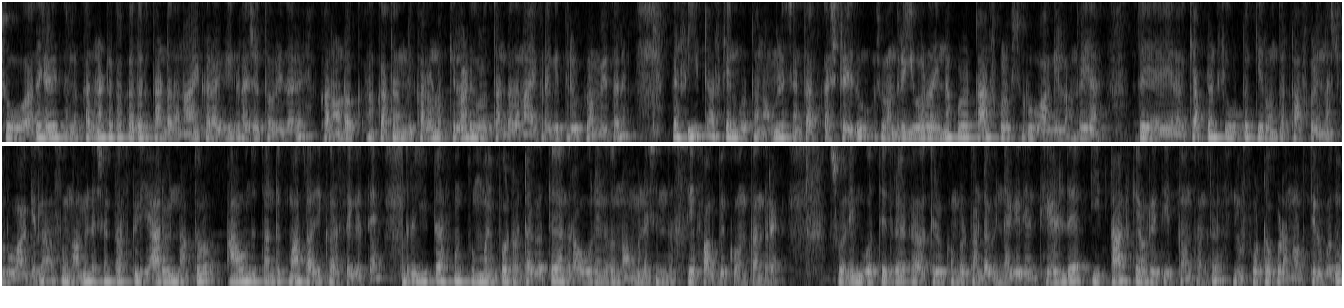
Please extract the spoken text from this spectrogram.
ಸೊ ಅದೇ ಹೇಳಿದ್ನಲ್ಲ, ಕರ್ನಾಟಕ ಕದರ್ ತಂಡದ ನಾಯಕರಾಗಿ ರಜತ್ ಅವರಿದ್ದಾರೆ. ಕರ್ನಾಟಕ ಕಥಮಲ್ಲಿ ಕರ್ನಾಟಕ ಕಿಲಾಡಿಗಳು ತಂಡದ ನಾಯಕರಾಗಿ ತ್ರಿವಿಕ್ರಮ್ ಇದ್ದಾರೆ. ಪ್ಲಸ್ ಈ ಟಾಸ್ಕ್ ಏನು ಗೊತ್ತಾ? ನಾಮಿನೇಷನ್ ಟಾಸ್ಕ್ ಅಷ್ಟೇ ಇದು. ಸೊ ಅಂದರೆ ಇವರ ಇನ್ನೂ ಕೂಡ ಟಾಸ್ಕ್ಗಳು ಶುರುವಾಗಿಲ್ಲ. ಅಂದರೆ ಅಂದರೆ ಏನು ಕ್ಯಾಪ್ಟನ್ಸಿ ಊಟಕ್ಕೆ ಇರುವಂಥ ಟಾಸ್ಕ್ಗಳು ಇನ್ನೂ ಶುರುವಾಗಿಲ್ಲ. ಸೊ ನಾಮಿನೇಷನ್ ಟಾಸ್ಕ್ಗಳು ಯಾರು ವಿನ್ ಆಗ್ತಾರೋ ಆ ಒಂದು ತಂಡಕ್ಕೆ ಮಾತ್ರ ಅಧಿಕಾರ ಸಿಗುತ್ತೆ. ಅಂದರೆ ಈ ಟಾಸ್ಕ್ ಒಂದು ತುಂಬ ಇಂಪಾರ್ಟೆಂಟ್ ಆಗುತ್ತೆ. ಅಂದರೆ ಅವ್ರು ಏನಾದರೂ ನಾಮಿನೇಷನ್ದ ಸೇಫ್ ಆಗಬೇಕು ಅಂತಂದರೆ. ಸೊ ನಿಮ್ಗೆ ಗೊತ್ತಿದ್ರೆ ತ್ರಿವಿಕ್ರಮ್ ತಂಡ ವಿನ್ ಆಗಿದೆ ಅಂತ ಹೇಳಿದೆ. ಈ ಟಾಸ್ಕ್ ಯಾವ ರೀತಿ ಇತ್ತು ಅಂತಂದರೆ, ನೀವು ಫೋಟೋ ಕೂಡ ನೋಡ್ತಿರ್ಬೋದು.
